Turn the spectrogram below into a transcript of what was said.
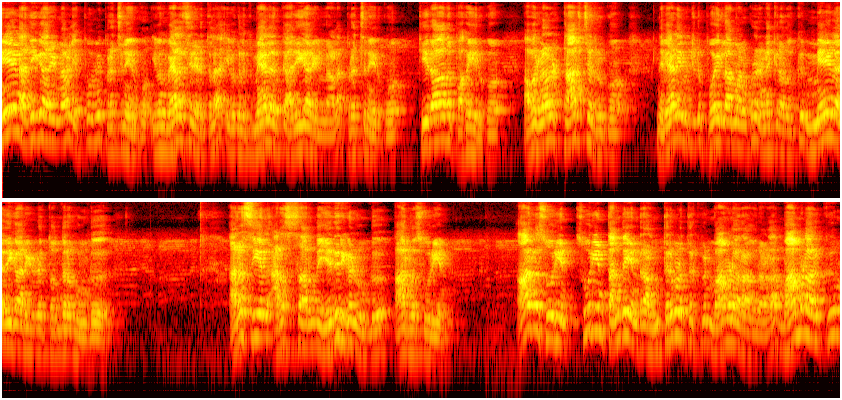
மேல் அதிகாரினால் எப்போவுமே பிரச்சனை இருக்கும். இவங்க வேலை செய்கிற இடத்துல இவங்களுக்கு மேலே இருக்க அதிகாரிகளால் பிரச்சனை இருக்கும். தீராத பகை இருக்கும். அவர்களால் டார்ச்சர் இருக்கும். இந்த வேலையை விட்டுட்டு போயிடலாமான்னு கூட நினைக்கிற அளவுக்கு மேல் அதிகாரிகளுடைய தொந்தரவு உண்டு. அரசியல் அரசு சார்ந்த எதிரிகள் உண்டு ஆர்வ சூரியன். ஆர்வ சூரியன் சூரியன் தந்தை என்றாலும் திருமணத்திற்கு பின் மாமனார் ஆகுறதுனால மாமனாருக்கும்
